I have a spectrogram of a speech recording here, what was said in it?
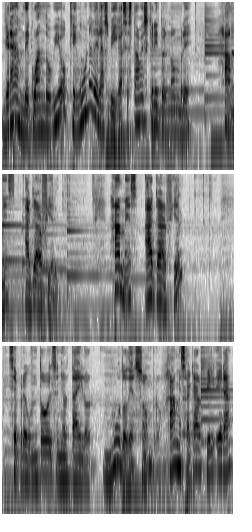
grande cuando vio que en una de las vigas estaba escrito el nombre James a Garfield. ¿James a Garfield? se preguntó el señor Taylor, mudo de asombro. James a Garfield era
